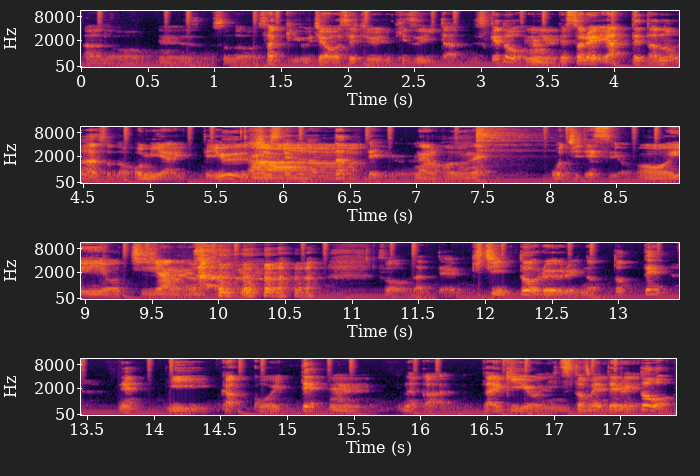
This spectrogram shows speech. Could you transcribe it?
あの、うその、さっき打ち合わせ中に気づいたんですけど、うんで、それやってたのが、その、お見合いっていうシステムだったっていうなるほどね。オチですよ。おーいいオチじゃないですか。そう、だって、きちんとルールにのっとって、ね、いい学校行って、うん。なんか、大企業に勤めてると、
